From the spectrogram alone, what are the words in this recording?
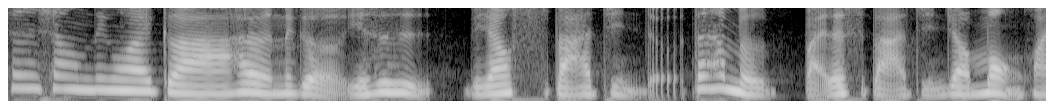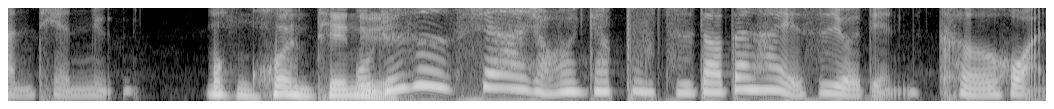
但是像另外一个啊，还有那个也是比较十八禁的，但他没有摆在十八禁，叫《梦幻天女》。梦幻天女，我觉得现在小朋友应该不知道，但他也是有点科幻。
